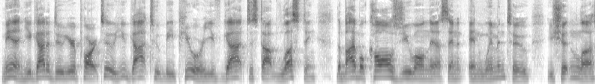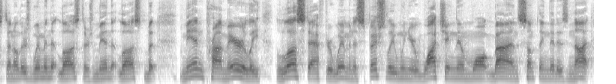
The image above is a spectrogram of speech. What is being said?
Men, you got to do your part too. You got to be pure. You've got to stop lusting. The Bible calls you on this, and, and women too. You shouldn't lust. I know there's women that lust, there's men that lust, but men primarily lust after women, especially when you're watching them walk by in something that is not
